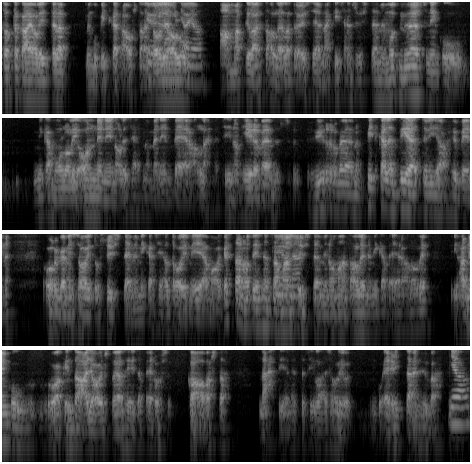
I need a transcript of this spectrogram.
totta kai oli itsellä niin kuin pitkä tausta, Kyllä, että oli ollut joo, joo. ammattilaista alleilla töissä ja näki sen systeemin, mutta myös niin kuin, mikä mulla oli onni, niin oli se, että mä menin Veeralle. Et siinä on hirveän, hirveän pitkälle viety ja hyvin organisoitu systeemi, mikä siellä toimii. Ja mä oikeastaan otin sen saman Kyllä. systeemin omaan tallini, mikä Veeralla oli ihan niin kuin ruokinta-ajoista ja siitä peruskaavasta lähtien, että sillä se oli niin kuin erittäin hyvä, Joo.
